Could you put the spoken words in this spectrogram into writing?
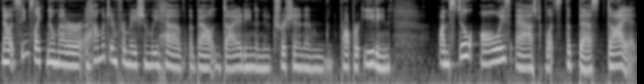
Now, it seems like no matter how much information we have about dieting and nutrition and proper eating, I'm still always asked what's the best diet,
